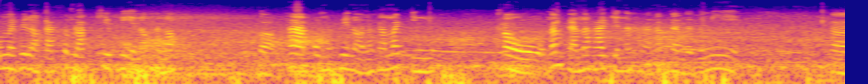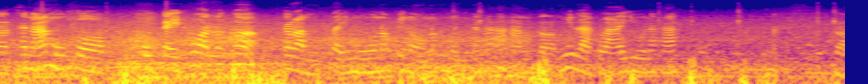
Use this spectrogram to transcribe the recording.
่อแม่พี่น้องคะสำหรับคลิปนี้เนาะค่ะเนาะก็พาพ่อแม่พี่น้องนะคะมากินข้าวน้ำกันนะคะ กินอาหารน้ำกันก็จะมีเอ่อคะหมูกรอบโคไก่ทอดแล้วก็กระหล่ำใส่หมูเนาะพี่น้องเนาะเหมือนนะคะ อาหารก็มีหลากหลายอยู่นะคะ ก็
